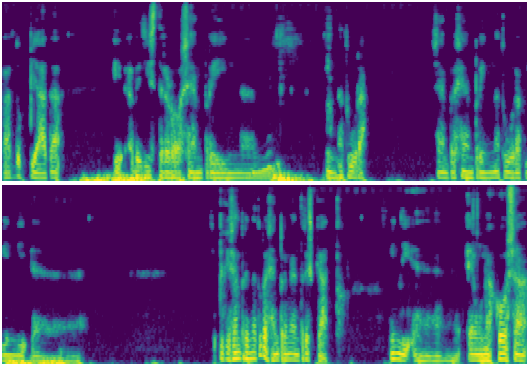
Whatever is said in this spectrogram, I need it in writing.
raddoppiata e registrerò sempre in, in natura sempre sempre in natura quindi eh, più che sempre in natura sempre mentre scatto quindi eh, è una cosa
